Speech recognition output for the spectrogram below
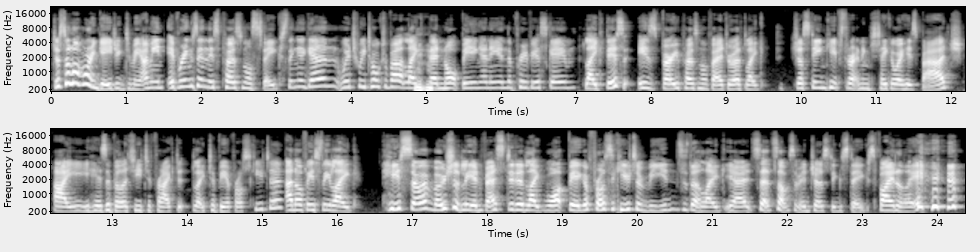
Just a lot more engaging to me. I mean, it brings in this personal stakes thing again, which we talked about, like Mhm. there not being any in the previous game. Like, this is very personal for Edgeworth. Like, Justine keeps threatening to take away his badge, i.e., his ability to practice, like, to be a prosecutor. And obviously, like, he's so emotionally invested in like what being a prosecutor means that like yeah it sets up some interesting stakes finally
